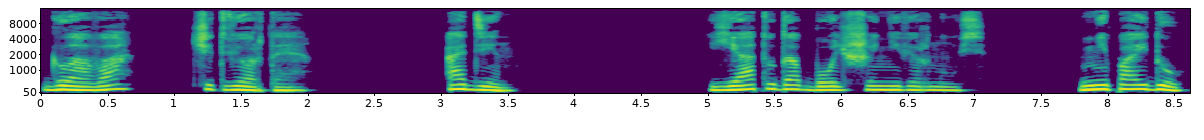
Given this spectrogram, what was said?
Глава четвертая. Один. Я туда больше не вернусь. Не пойду.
